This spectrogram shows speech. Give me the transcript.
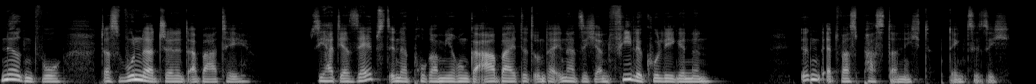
Nirgendwo. Das wundert Janet Abate. Sie hat ja selbst in der Programmierung gearbeitet und erinnert sich an viele Kolleginnen. Irgendetwas passt da nicht, denkt sie sich.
